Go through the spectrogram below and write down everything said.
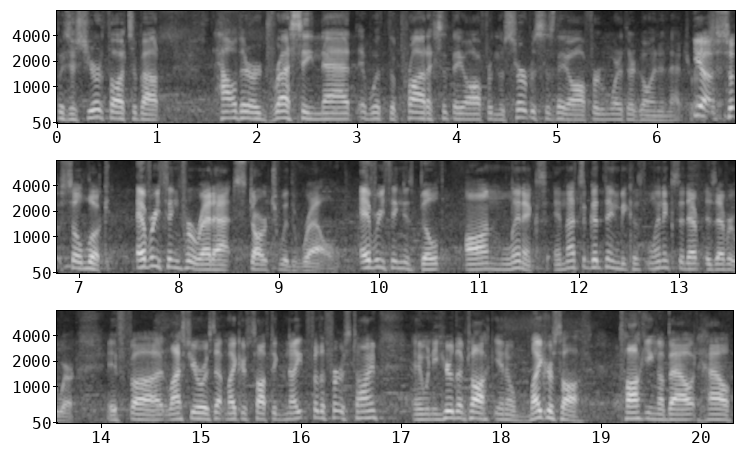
But just your thoughts about how they're addressing that with the products that they offer and the services they offer and where they're going in that direction. Yeah, so, so look, everything for Red Hat starts with RHEL. Everything is built on Linux, and that's a good thing because Linux is everywhere. If uh, last year was at Microsoft Ignite for the first time, and when you hear them talk, you know, Microsoft, talking about how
